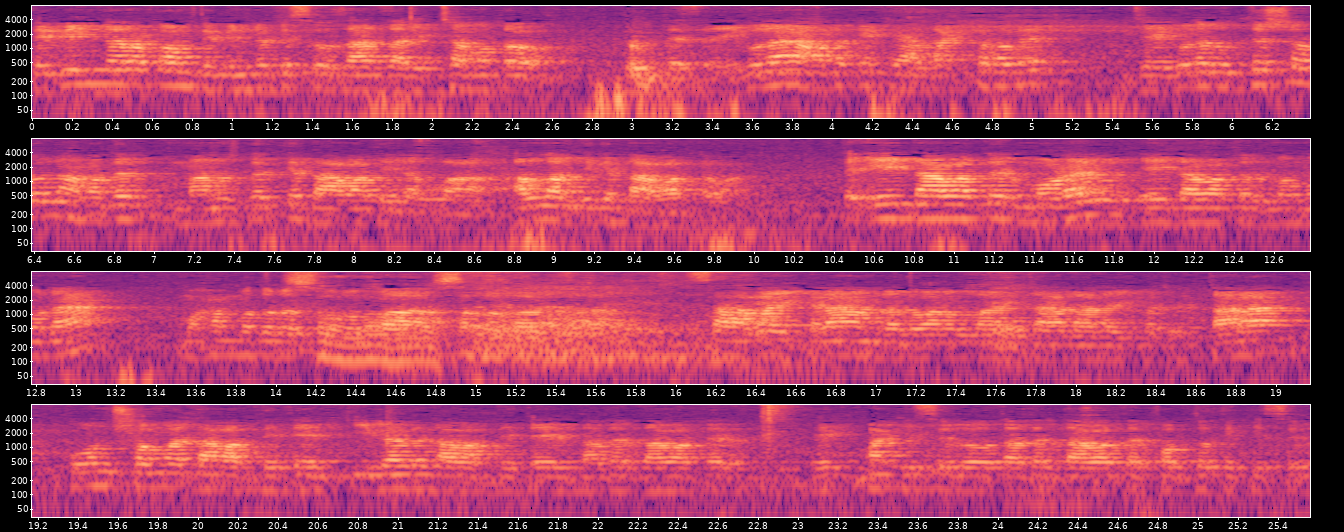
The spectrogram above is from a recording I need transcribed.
বিভিন্ন রকম বিভিন্ন কিছু যার যার ইচ্ছা মতো ঢুকতেছে এগুলা আমাদেরকে খেয়াল রাখতে হবে। যে এগুলোর উদ্দেশ্য হলো আমাদের মানুষদেরকে দাওয়াত আল্লাহ আল্লাহর দিকে দাওয়াত দেওয়া। তো এই দাওয়াতের মডেল এই দাওয়াতের নমুনা মোহাম্মদ। তারা কোন সময় দাওয়াত দিতেন কীভাবে দাওয়াত দিতেন তাদের দাওয়াতের রেখমা কি ছিল তাদের দাওয়াতের পদ্ধতি কি ছিল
